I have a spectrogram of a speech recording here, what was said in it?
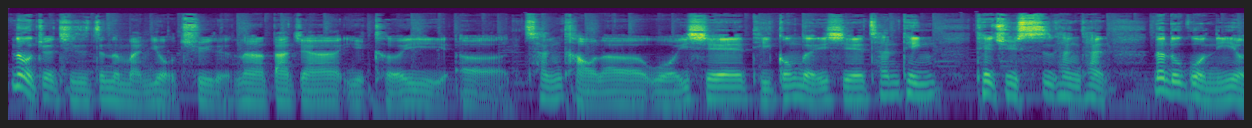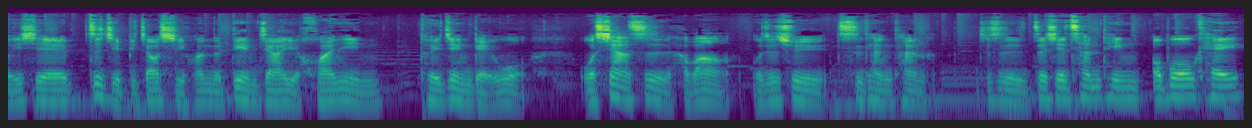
那我觉得其实真的蛮有趣的。那大家也可以呃参考了我一些提供的一些餐厅，可以去试看看。那如果你有一些自己比较喜欢的店家，也欢迎推荐给我。我下次好不好？我就去吃看看，就是这些餐厅 O 不 OK？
